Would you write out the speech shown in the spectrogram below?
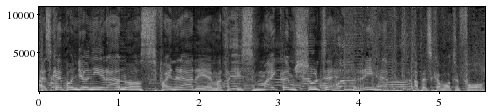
Hezké pondělní ráno s Fine Rádiem a taky s Michaelem Schulte, Rehab a pecka Waterfall.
